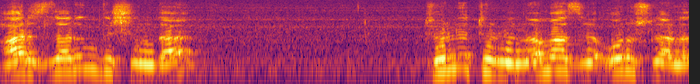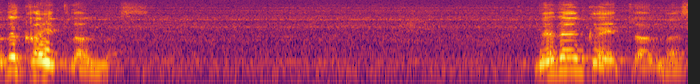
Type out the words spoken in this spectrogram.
farzların dışında türlü türlü namaz ve oruçlarla da kayıtlanmaz. Neden kayıtlanmaz?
